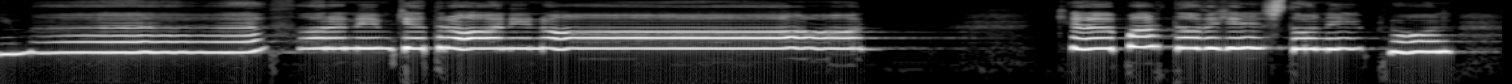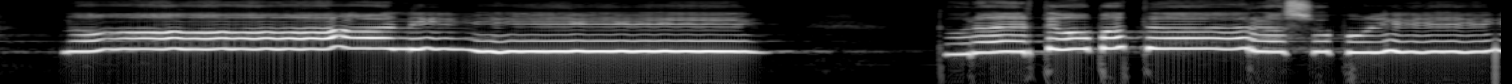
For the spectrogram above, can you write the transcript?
Κειμε θαρνήμ και τράνινον και πάρτα βγει στον ύπνον να Τώρα έρθε ο πατέρας ο πολύ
